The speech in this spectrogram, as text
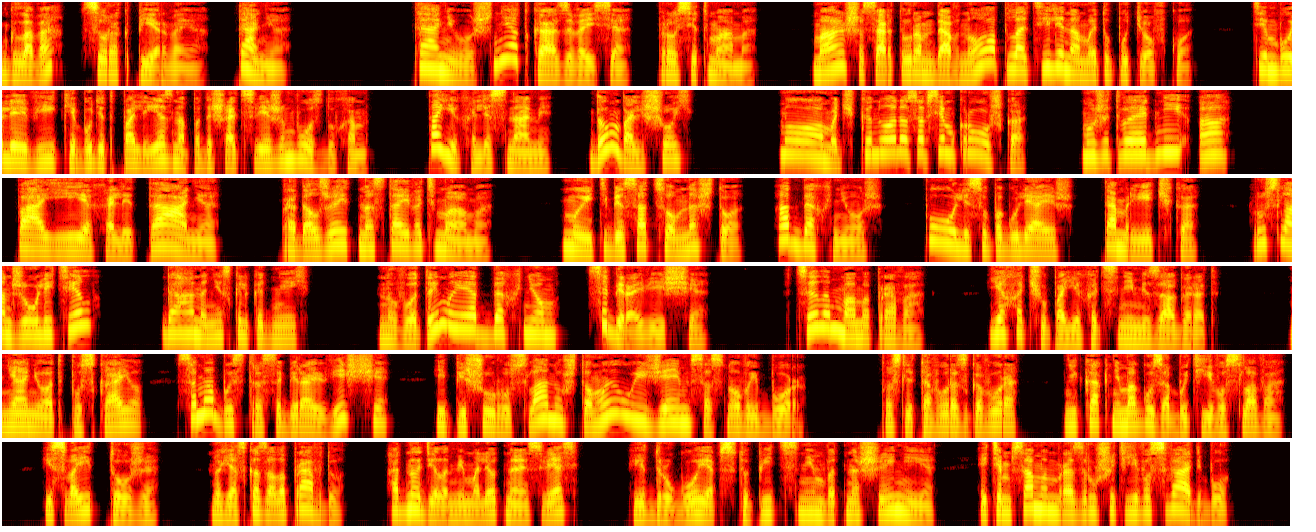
Глава 41. Таня. «Танюш, не отказывайся», — просит мама. «Маша с Артуром давно оплатили нам эту путевку. Тем более Вике будет полезно подышать свежим воздухом. Поехали с нами. Дом большой». «Мамочка, ну она совсем крошка. Может, вы одни, а?» «Поехали, Таня», — продолжает настаивать мама. «Мы тебе с отцом на что? Отдохнешь, по лесу погуляешь, там речка. Руслан же улетел?» Да, на несколько дней. Ну вот и мы отдохнем. Собирай вещи. В целом мама права. Я хочу поехать с ними за город. Няню отпускаю, сама быстро собираю вещи и пишу Руслану, что мы уезжаем в Сосновый Бор. После того разговора никак не могу забыть его слова. И свои тоже. Но я сказала правду. Одно дело мимолетная связь, и другое — вступить с ним в отношения и тем самым разрушить его свадьбу.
